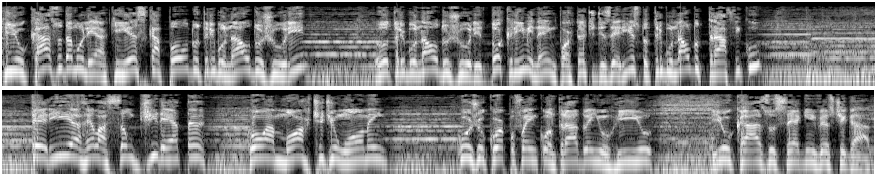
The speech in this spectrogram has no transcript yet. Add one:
Que o caso da mulher que escapou do tribunal do júri o Tribunal do Júri do Crime, né? Importante dizer isto, o Tribunal do Tráfico teria relação direta com a morte de um homem cujo corpo foi encontrado em um rio e o caso segue investigado.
